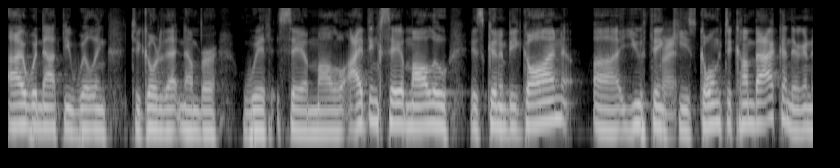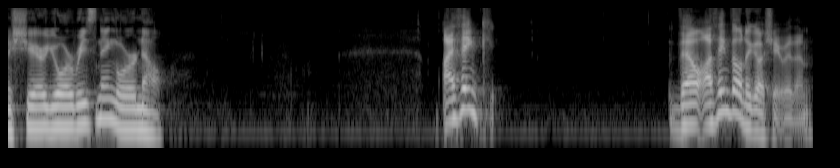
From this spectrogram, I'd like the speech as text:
I would not be willing to go to that number with Seumalo. I think Seumalo is going to be gone. Uh, you think right. he's going to come back and they're going to share your reasoning or no? I think they'll I think they'll negotiate with him.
